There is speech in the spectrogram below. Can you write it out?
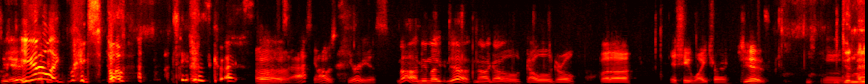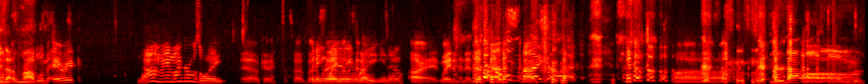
she is. You gotta like expose. Jesus Christ. I was Uh, just asking. I was curious. no, I mean, like, yeah, no, I got a little, got a little girl, but uh, Is she white, Trey? she is. Mm. Good man. is that a good man. problem, Eric? Nah, man, my girl's white. Yeah, okay. That's what I was about it to ain't say. White, it ain't to right, you know? All right, wait a minute. That's, that's, oh my that's, god. Uh, You're not Um, wrong.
